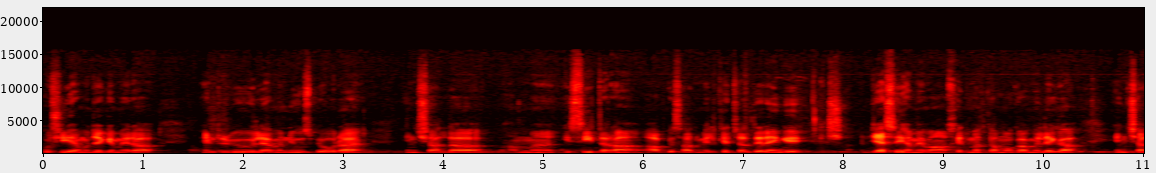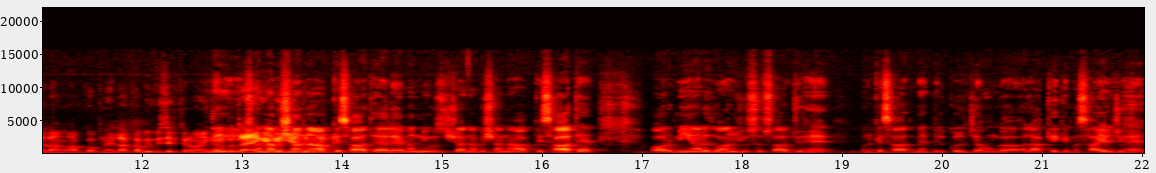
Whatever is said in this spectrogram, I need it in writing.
खुशी है मुझे कि मेरा इंटरव्यू एलेवन न्यूज़ पे हो रहा है। इन हम इसी तरह आपके साथ मिलके चलते रहेंगे। जैसे ही हमें वहाँ खिदमत का मौका मिलेगा इन हम आपको अपना इलाका भी विज़िट करवाएँगे और बताएँगे शाना बशाना आपके साथ है अलेवन न्यूज़ शाना बशाना आपके साथ है। और मियाँ रजवान यूसुफ साहब जो हैं उनके साथ मैं बिल्कुल जाऊँगा इलाके के मसाइल जो हैं।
